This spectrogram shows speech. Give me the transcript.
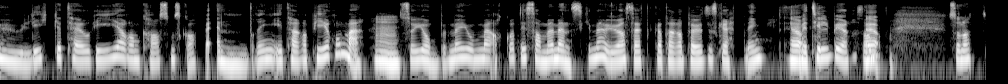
ulike teorier om hva som skaper endring i terapirommet, Mm. så jobber vi jo med akkurat de samme menneskene, uansett hva terapeutisk retning Ja. vi tilbyr. Sant? Sånn at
